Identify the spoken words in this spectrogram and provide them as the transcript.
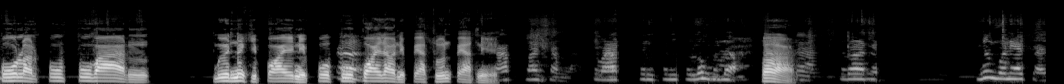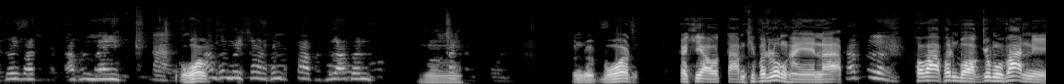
ปูละปูปูบ้านมื่นนั่งกี่ปล่อยนี่ปูปูปล่อยแล้วนี่แปดศูนย์แปดนี่ครับว่าสั่งแต่ว่าเป็นเป็นเป็นลงไปแล้วก็แต่ว่ายังบ่แน่ใจด้วยว่าถามเพิ่นไหมค่ะโอ้ถามเพิ่นไม่ซ่อนเพิ่นก็ป้าเพิ่นลาเพิ่นอื มท่านโอนมันโอ้ก็สิเอาตามที่เพิ่นลงให้นั่นละครับเออ เพราะว่าเพิ่นบอกอยู่หมู่บ้านนี่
